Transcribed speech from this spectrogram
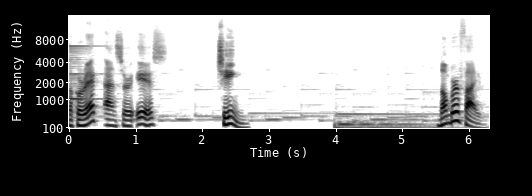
The correct answer is Ching. Number 5.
